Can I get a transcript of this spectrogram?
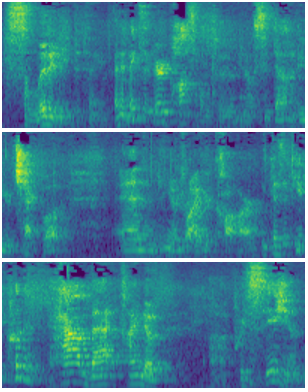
solidity to things. And it makes it very possible to, you know, sit down and do your checkbook and, you know, drive your car. Because if you couldn't have that kind of uh, precision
